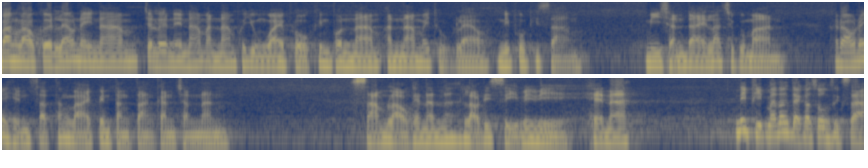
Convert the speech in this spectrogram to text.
บางเหล่าเกิดแล้วในน้ำเจริญในน้ำอันน้ำพยุงไว้โผล่ขึ้นพ้นน้ำอันน้ำไม่ถูกแล้ว นี่พวกที่สามมีฉันใดราชกุมาร เราได้เห็นสัตว์ทั้งหลายเป็นต่าง ๆ กันฉันนั้นสามเหล่าแค่นั้นนะเหล่าที่สี่ไม่มีเห็นนะ นี่ผิดมาตั้งแต่กระทรวงศึกษา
